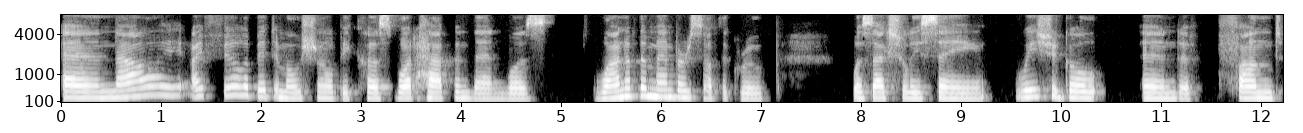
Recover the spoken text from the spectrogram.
And now I, I feel a bit emotional because what happened then was one of the members of the group was actually saying we should go and uh, fund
